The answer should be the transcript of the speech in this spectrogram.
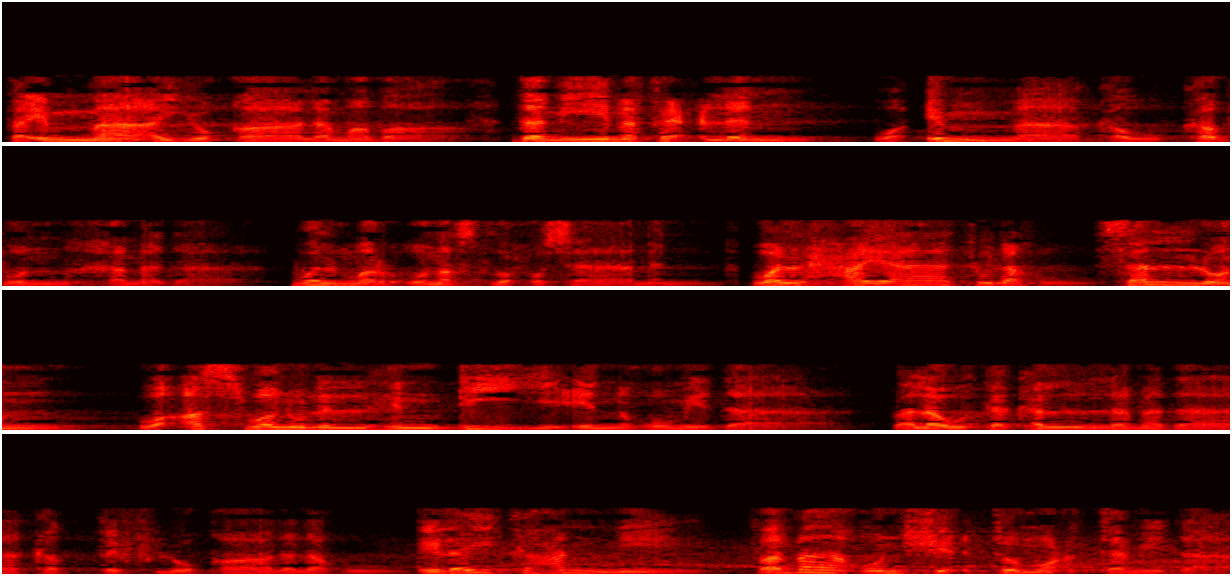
فإما أن يقال مضى. دميم فعل وإما كوكب خمدا. والمرء نصل حسام والحياة له سل وأصون للهندي إن غمدا فلو تكلم ذاك الطفل قال له إليك عني فما أنشئت معتمدا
